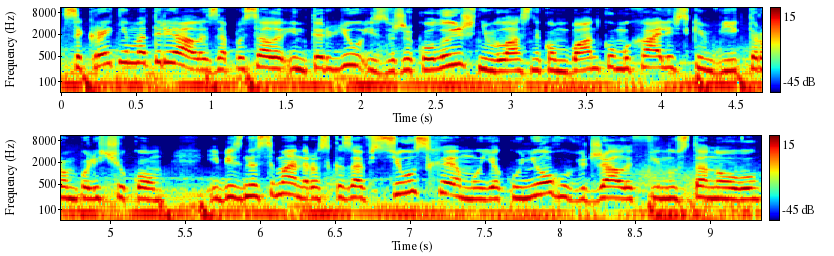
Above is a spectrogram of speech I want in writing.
Секретні матеріали записали інтерв'ю із вже колишнім власником банку Михайлівським Віктором Поліщуком. І бізнесмен розказав всю схему, як у нього віджали фінустанову.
